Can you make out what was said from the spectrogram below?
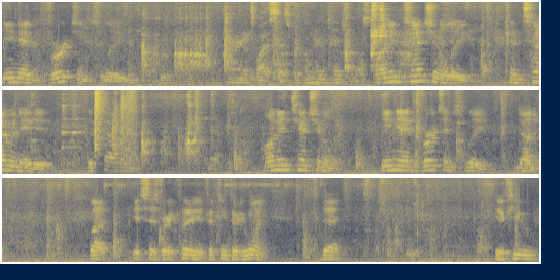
inadvertently, That's why it says for unintentional. unintentionally contaminated the tabernacle. Unintentionally, inadvertently done it. But it says very clearly in 1531 that if you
